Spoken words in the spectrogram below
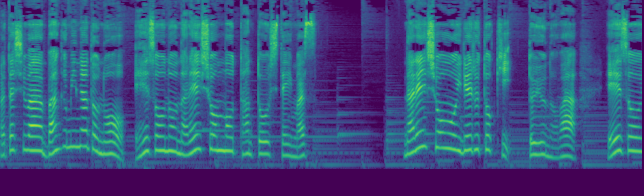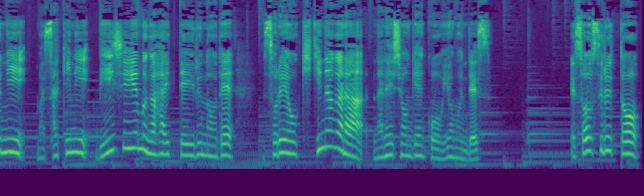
私は番組などの映像のナレーションも担当しています。ナレーションを入れるときというのは映像に先に BGM が入っているのでそれを聞きながらナレーション原稿を読むんです。そうすると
